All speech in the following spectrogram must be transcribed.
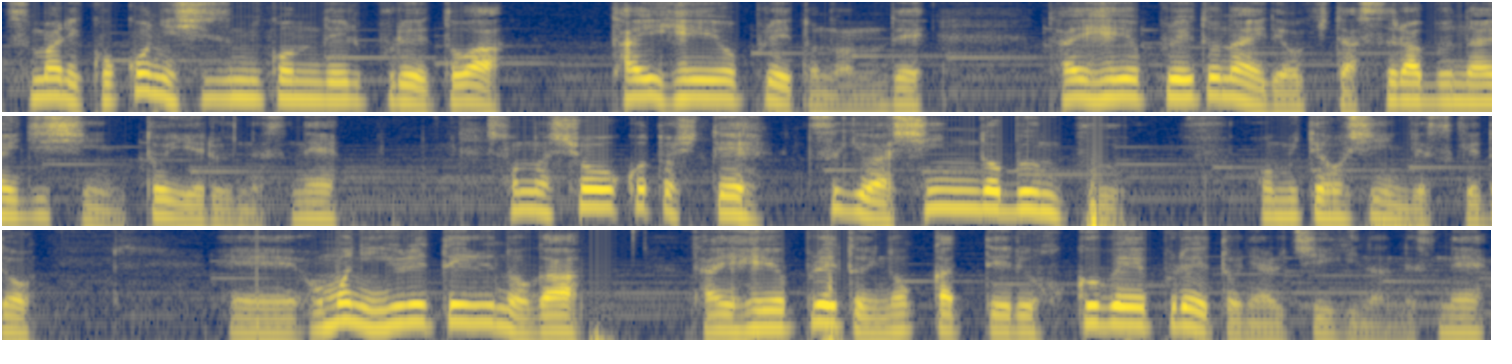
つまりここに沈み込んでいるプレートは太平洋プレートなので太平洋プレート内で起きたスラブ内地震と言えるんですね。その証拠として次は震度分布を見てほしいんですけど、えー、主に揺れているのが太平洋プレートに乗っかっている北米プレートにある地域なんですね。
